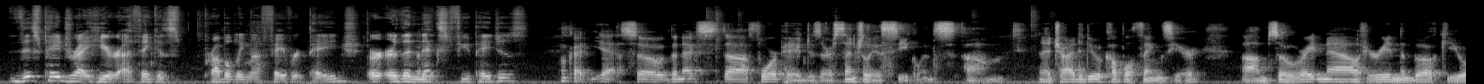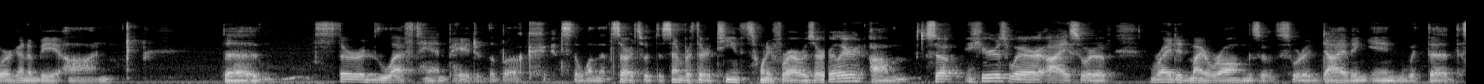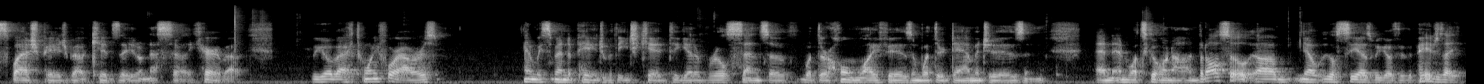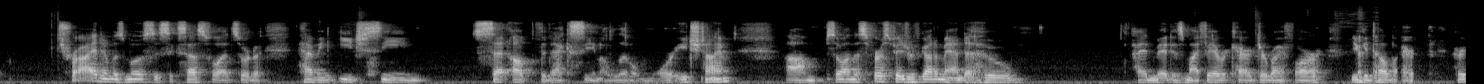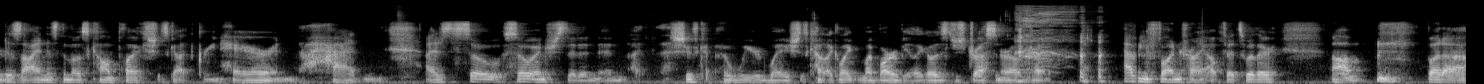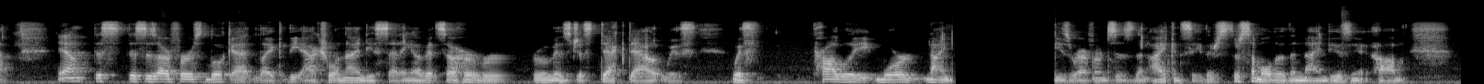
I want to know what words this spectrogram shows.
this page right here, I think, is probably my favorite page, or, or the okay. next few pages. Okay, yeah. So the next uh, four pages are essentially a sequence, um, and I tried to do a couple things here. Um, so right now, if you're reading the book, you are going to be on the third left-hand page of the book. It's the one that starts with December 13th, 24 hours earlier. Um, so here's where I sort of righted my wrongs of sort of diving in with the, the splash page about kids that you don't necessarily care about. We go back 24 hours and we spend a page with each kid to get a real sense of what their home life is and what their damage is and and, and what's going on. But also, um, you know, you'll see as we go through the pages, I tried and was mostly successful at sort of having each scene set up the next scene a little more each time. Um, so on this first page, we've got Amanda, who I admit is my favorite character by far. You can tell by her her design is the most complex. She's got green hair and a hat, and I was so so interested in. And I, she was kind of a weird way. She's kind of like like my Barbie. Like I was just dressing her up, trying, having fun trying outfits with her. Um, but uh, yeah, this this is our first look at like the actual '90s setting of it. So her room is just decked out with with probably more '90s references than I can see. There's there's some older than 90s, um,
